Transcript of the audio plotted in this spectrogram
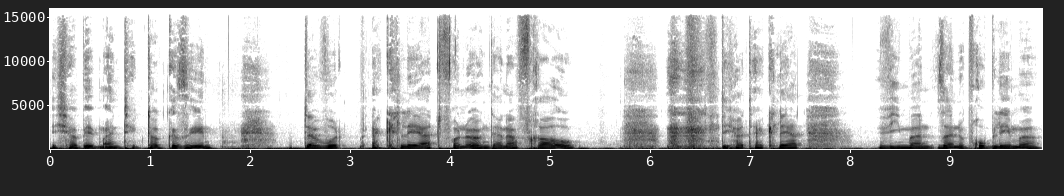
Ich habe eben einen TikTok gesehen. Da wurde erklärt von irgendeiner Frau, die hat erklärt, wie man seine Probleme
